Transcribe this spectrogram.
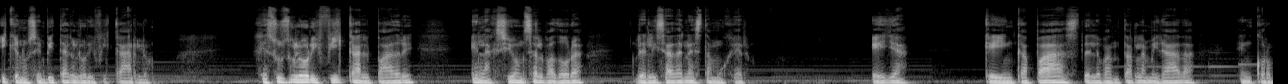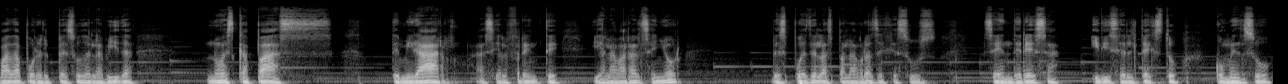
y que nos invita a glorificarlo. Jesús glorifica al Padre en la acción salvadora realizada en esta mujer. Ella, que incapaz de levantar la mirada, encorvada por el peso de la vida, no es capaz de mirar hacia el frente y alabar al Señor, después de las palabras de Jesús, se endereza y dice el texto, comenzó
